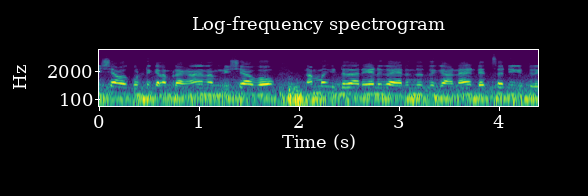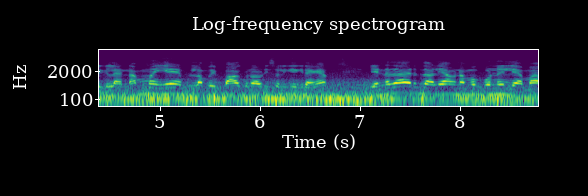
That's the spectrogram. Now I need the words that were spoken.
நிஷாவை கூப்பிட்டு கிளம்புறாங்கன்னா நம்ம நிஷாவோ நம்ம கிட்ட தான் ரேணுகா இறந்ததுக்கான டெத் சர்டிஃபிகேட் இருக்குல்ல நம்ம ஏன் இப்படிலாம் போய் பார்க்கணும் அப்படின்னு சொல்லி கேட்குறாங்க என்னதான் இருந்தாலே அவன் நம்ம பொண்ணு இல்லையாம்மா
